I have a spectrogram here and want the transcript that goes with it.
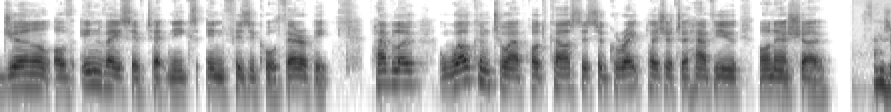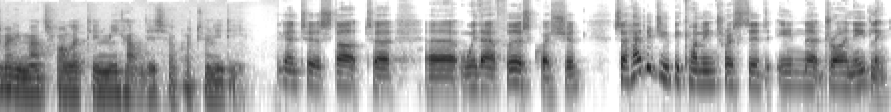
Journal of Invasive Techniques in Physical Therapy. Pablo, welcome to our podcast. It's a great pleasure to have you on our show. Thanks very much for letting me have this opportunity. We're going to start uh, uh, with our first question. So, how did you become interested in uh, dry needling?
